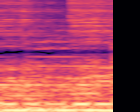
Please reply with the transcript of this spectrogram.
Oh.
